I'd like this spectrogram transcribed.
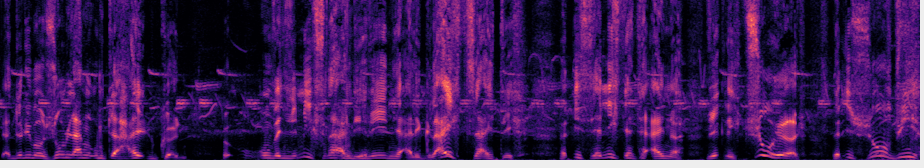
darüber so lange unterhalten können. Und wenn Sie mich fragen, die reden ja alle gleichzeitig. Das ist ja nicht, dass einer wirklich zuhört. Das ist so wie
